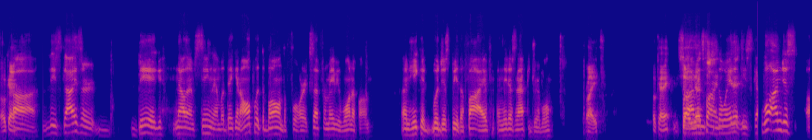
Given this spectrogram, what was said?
Okay. Uh, these guys are big now that I'm seeing them, but they can all put the ball on the floor except for maybe one of them. And he could would just be the five, and he doesn't have to dribble. Right. Okay. So that's mean, fine. The way Yeah, that these guys. Well, I'm just. uh,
